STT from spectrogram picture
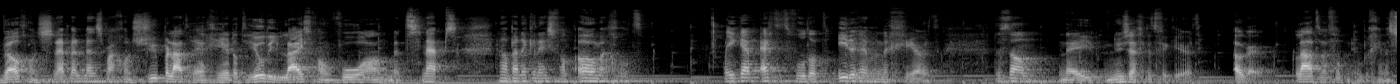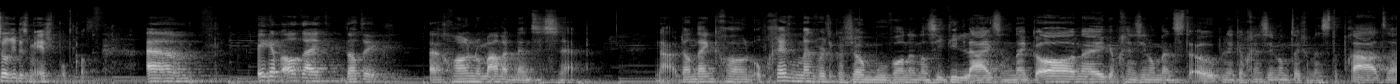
wel gewoon snap met mensen, maar gewoon super laat reageren. Dat heel die lijst gewoon vol met snaps. En dan ben ik ineens van, oh mijn god. Ik heb echt het gevoel dat iedereen me negeert. Dus dan, nee, nu zeg ik het verkeerd. Oké, laten we even opnieuw beginnen. Sorry, dit is mijn eerste podcast. Um, ik heb altijd dat ik uh, gewoon normaal met mensen snap. Nou, dan denk ik gewoon, op een gegeven moment word ik er zo moe van. En dan zie ik die lijst en dan denk ik, oh nee, ik heb geen zin om mensen te openen. Ik heb geen zin om tegen mensen te praten.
